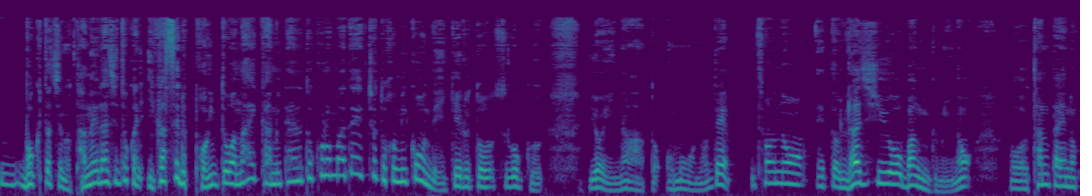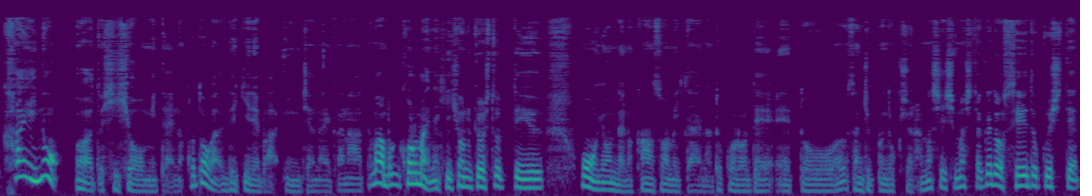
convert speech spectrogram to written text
僕たちの種ラジとかに活かせるポイントはないかみたいなところまでちょっと踏み込んでいけるとすごく良いなと思うので、その、えっと、ラジオ番組の単体の回の批評みたいなことができればいいんじゃないかなと。まあ僕この前ね、批評の教室っていう本を読んでの感想みたいなところで、えっ、と、30分読書の話しましたけど、精読して、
